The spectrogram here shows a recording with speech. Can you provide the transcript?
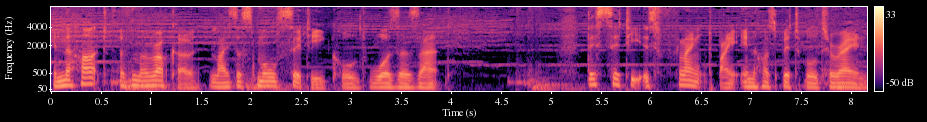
In the heart of Morocco lies a small city called Ouarzazate. This city is flanked by inhospitable terrain.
